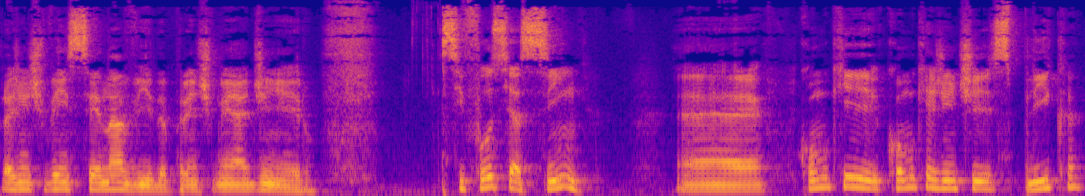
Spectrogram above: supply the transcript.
para a gente vencer na vida, para a gente ganhar dinheiro. Se fosse assim, é, como, que, como que a gente explica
